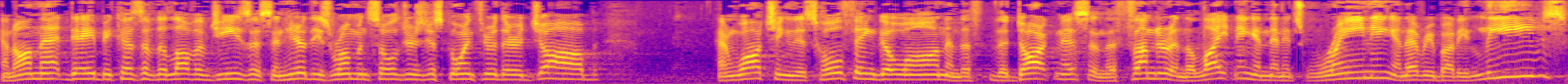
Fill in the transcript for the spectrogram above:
And on that day, because of the love of Jesus, and here these Roman soldiers just going through their job and watching this whole thing go on, and the, the darkness and the thunder and the lightning, and then it's raining, and everybody leaves,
